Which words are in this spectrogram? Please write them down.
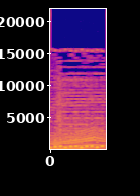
Huh?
